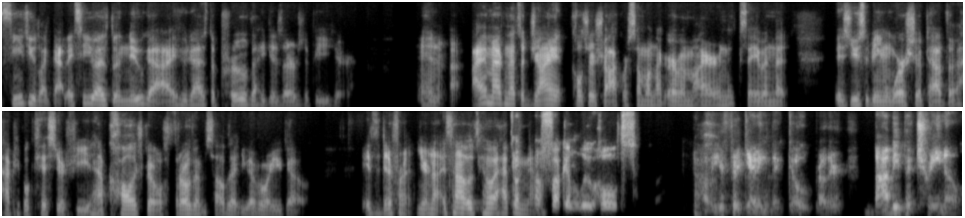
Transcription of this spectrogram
sees you like that. They see you as the new guy who has to prove that he deserves to be here. And I, imagine that's a giant culture shock for someone like Urban Meyer and Nick Saban that is used to being worshipped, have the have people kiss your feet, have college girls throw themselves at you everywhere you go. It's different. You're not. It's not what's happening now. Oh, fucking Lou Holtz. Oh, you're forgetting the goat, brother. Bobby Petrino.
